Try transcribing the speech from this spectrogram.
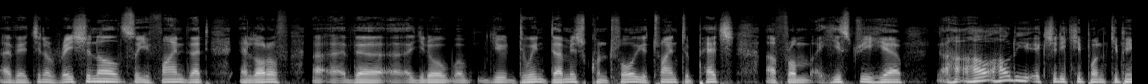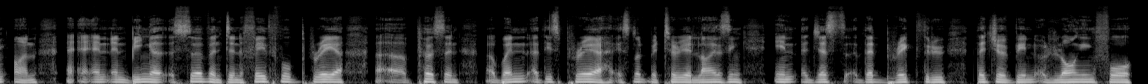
they're generational, so you find that a lot of the you know you're doing damage control. You're trying to patch from history here. How how do you actually keep on keeping on and and being a servant and a faithful prayer person when uh, this prayer is not materializing in uh, just that breakthrough that you've been longing for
